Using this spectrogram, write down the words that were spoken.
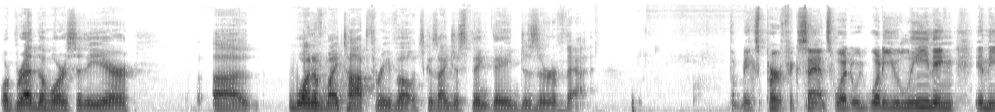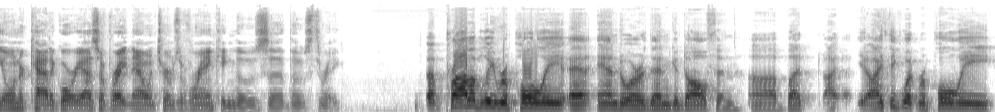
or bred the horse of the year. Uh, one of my top three votes because I just think they deserve that. That makes perfect sense. What what are you leaning in the owner category as of right now in terms of ranking those uh, those three? Uh, probably Repole and, and, or then Godolphin. Uh, but I, you know, I think what Repole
